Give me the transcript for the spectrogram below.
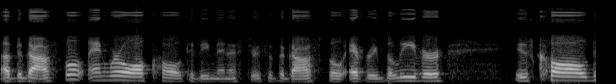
of the gospel, and we're all called to be ministers of the gospel. Every believer is called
